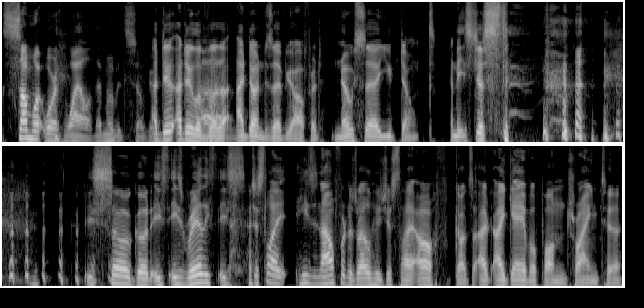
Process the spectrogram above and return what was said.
somewhat worthwhile. That movie's so good. I do I do love though that Um, I don't deserve you, Alfred. No, sir, you don't. And it's just he's so good. He's he's really he's just like he's an Alfred as well, who's just like oh for God's I I gave up on trying to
